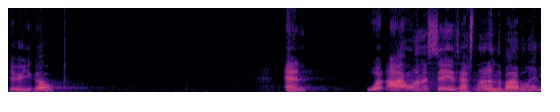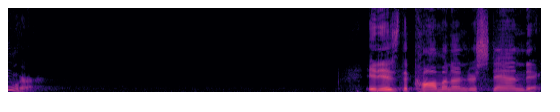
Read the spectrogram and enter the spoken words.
there you go. And what I want to say is that's not in the Bible anywhere. It is the common understanding.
